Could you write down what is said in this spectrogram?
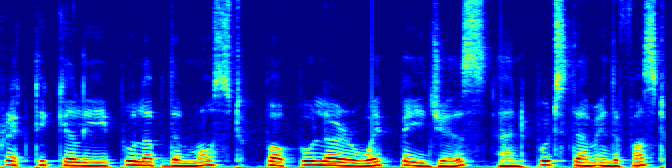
practically pull up the most popular web pages and puts them in the first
